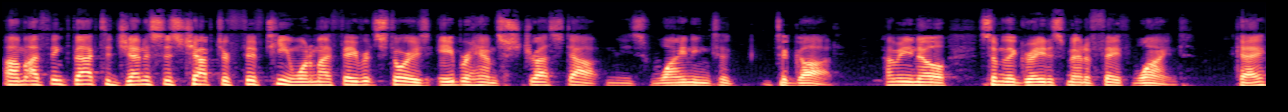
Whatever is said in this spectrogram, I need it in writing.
Um, I think back to Genesis chapter 15, one of my favorite stories. Abraham's stressed out and he's whining to, to God. How many know some of the greatest men of faith whined? Okay?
